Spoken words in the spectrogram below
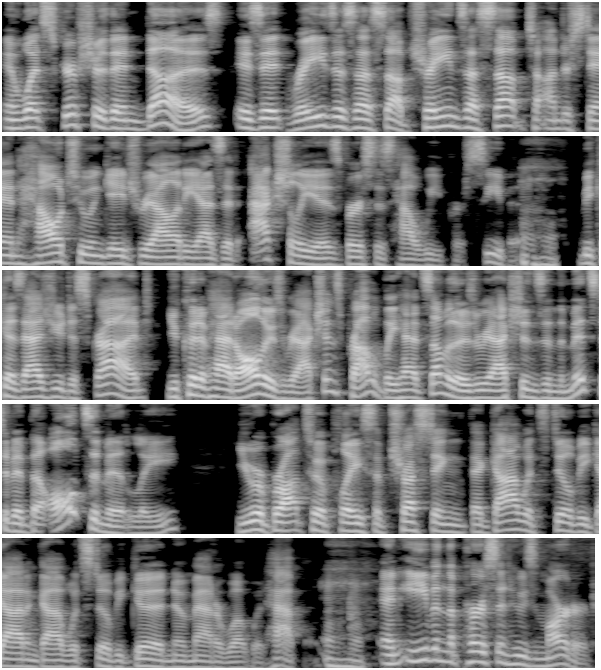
And what scripture then does is it raises us up, trains us up to understand how to engage reality as it actually is versus how we perceive it. Mhm. Because as you described, you could have had all those reactions, probably had some of those reactions in the midst of it, but ultimately, you were brought to a place of trusting that God would still be God and God would still be good no matter what would happen. Mhm. And even the person who's martyred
